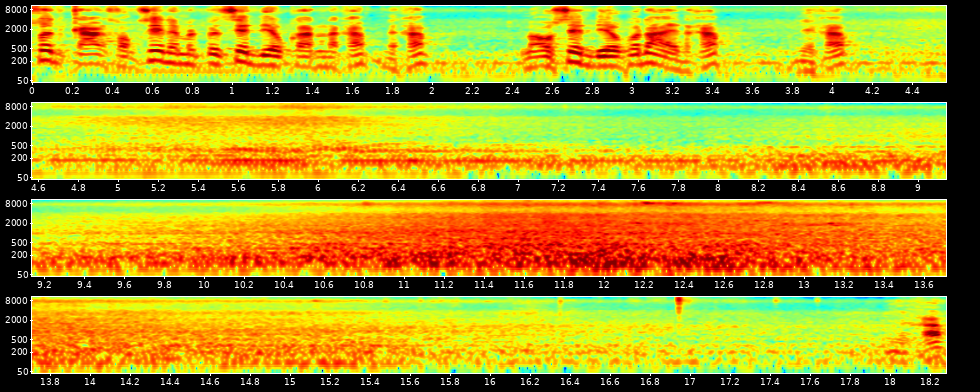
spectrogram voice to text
เส้นกลางสองเส้นเนี่ยมันเป็นเส้นเดียวกันนะครับนะครับ เราเอาเส้นเดียวก็ได้นะครับเนี่ยครับนี่ครับ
